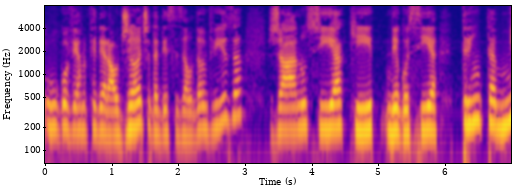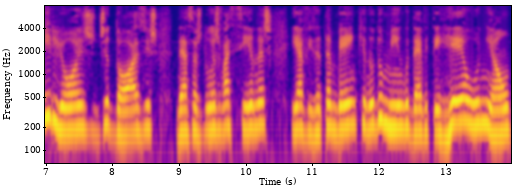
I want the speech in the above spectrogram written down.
o governo federal, diante da decisão da Anvisa, já anuncia que negocia 30 milhões de doses dessas duas vacinas e avisa também que no domingo deve ter reunião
